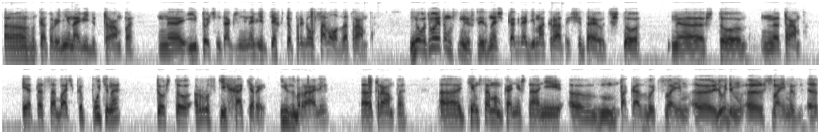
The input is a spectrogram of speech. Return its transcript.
который ненавидит Трампа. Э, и точно так же ненавидит тех, кто проголосовал за Трампа. Ну вот в этом смысле, значит, когда демократы считают, что, э, что э, Трамп это собачка Путина, то, что русские хакеры избрали э, Трампа, э, тем самым, конечно, они э, показывают своим э, людям, э, своим э,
